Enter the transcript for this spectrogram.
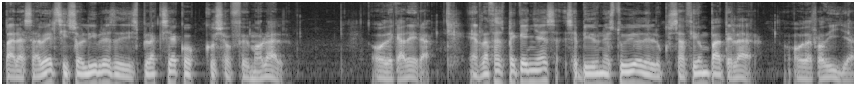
para saber si son libres de displaxia cosofemoral o de cadera. En razas pequeñas se pide un estudio de luxación patelar o de rodilla,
